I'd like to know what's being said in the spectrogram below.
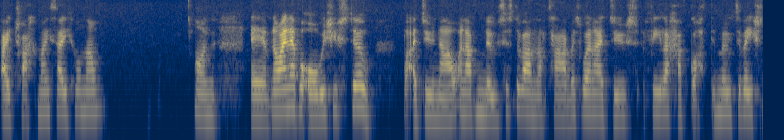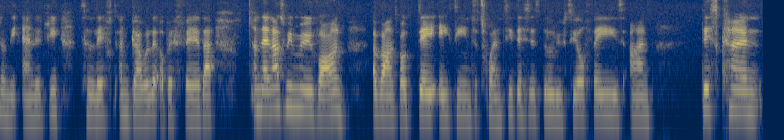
I track my cycle now on um now I never always used to but I do now and I've noticed around that time is when I do feel like I've got the motivation and the energy to lift and go a little bit further. And then as we move on around about day 18 to 20 this is the luteal phase and this can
